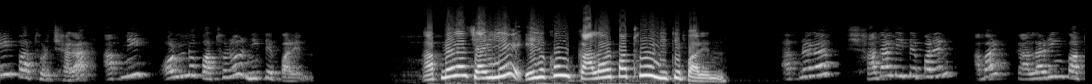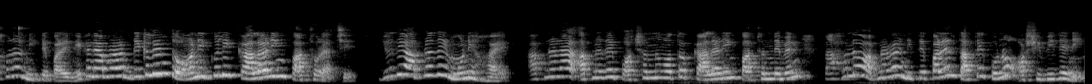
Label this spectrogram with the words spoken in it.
এই পাথর ছাড়া আপনি অন্য পাথরও নিতে পারেন। আপনারা চাইলে এরকম কালার পাথরও নিতে পারেন। আপনারা সাদা নিতে পারেন, আবার কালারিং পাথরও নিতে পারেন। এখানে আপনারা দেখলেন তো, অনেকগুলি কালারিং পাথর আছে। যদি আপনাদের মনে হয় আপনারা আপনাদের পছন্দ মতো কালারিং পাথর নেবেন, তাহলেও আপনারা নিতে পারেন, তাতে কোনো অসুবিধে নেই।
